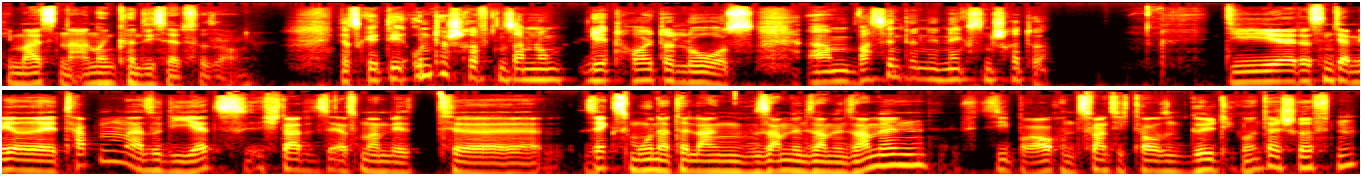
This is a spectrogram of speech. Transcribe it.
die meisten anderen können sich selbst versorgen. Jetzt geht die Unterschriftensammlung geht heute los. Ähm, was sind denn die nächsten Schritte? Die, das sind ja mehrere Etappen. Also die jetzt startet es erstmal mit äh, sechs Monate lang Sammeln, Sammeln, Sammeln. Sie brauchen 20.000 gültige Unterschriften.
